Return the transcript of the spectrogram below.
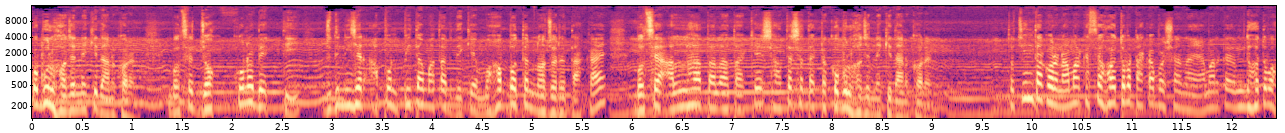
কবুল হজের নাকি দান করেন। বলছে কোনো ব্যক্তি যদি নিজের আপন পিতামাতার দিকে মহব্বতের নজরে তাকায়, বলছে আল্লাহ তালা তাকে সাথে সাথে একটা কবুল হজের নাকি দান করেন। তো চিন্তা করেন, আমার কাছে হয়তো বা টাকা পয়সা নাই, আমার কাছে আমি হয়তো বা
